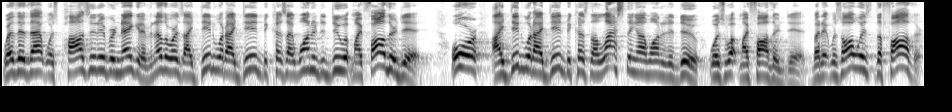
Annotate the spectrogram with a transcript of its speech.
whether that was positive or negative. In other words, I did what I did because I wanted to do what my father did. Or I did what I did because the last thing I wanted to do was what my father did. But it was always the father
